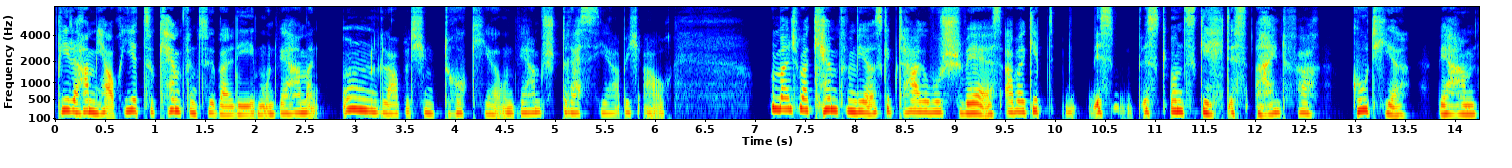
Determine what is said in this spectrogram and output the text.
viele haben ja auch hier zu kämpfen, zu überleben und wir haben einen unglaublichen Druck hier und wir haben Stress hier, habe ich auch. Und manchmal kämpfen wir, es gibt Tage, wo es schwer ist, aber gibt, es, es, uns geht es einfach gut hier. Wir haben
